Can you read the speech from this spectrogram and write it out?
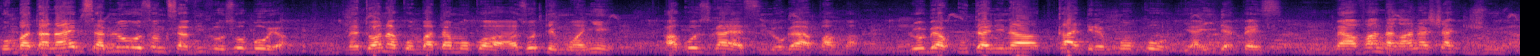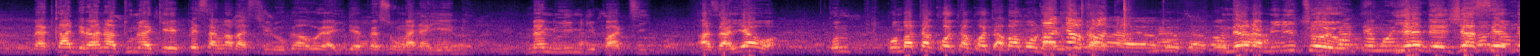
Combattant, naïm, ça nous ressent que ça vive au Soboya. Mais toi, on a combattant, mon quoi, à témoigner. à cause kaka ya siloga ya pamba lobi akutani na cadre moko ya idps mais avandaka wana chaque jour mais cadre wana atunaki epesa nga basiloga oyo ya idps onga nayebi même ligne du parti azali awa kombata kota kota bamona nde na minute oyo ye deja cv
